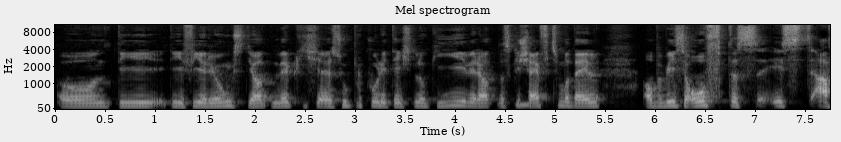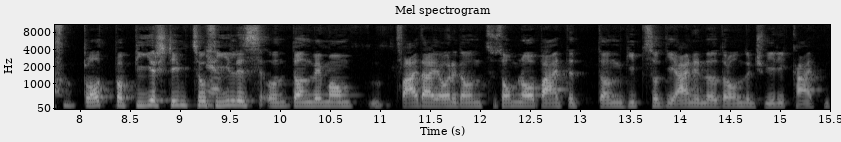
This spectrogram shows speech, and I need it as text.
und die, die vier Jungs, die hatten wirklich äh, super coole Technologie, wir hatten das mhm. Geschäftsmodell aber wie so oft, das ist auf dem Blatt Papier stimmt so ja. vieles und dann, wenn man zwei, drei Jahre dann zusammenarbeitet, dann gibt's so die einen oder anderen Schwierigkeiten.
